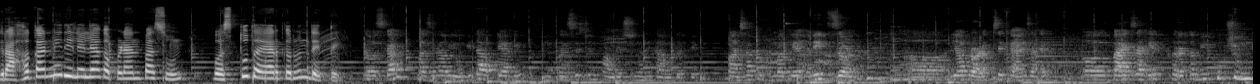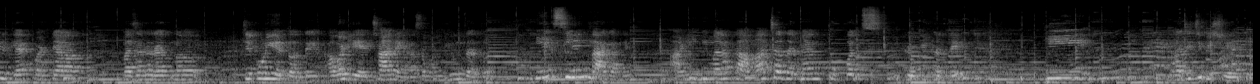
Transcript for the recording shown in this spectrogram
ग्राहकांनी दिलेल्या कपड्यांपासून वस्तू तयार करून देते. नमस्कार माझं नाव योगिता आपटे आहे. मी कन्सिस्टंट फाउंडेशनमध्ये काम करते. माझ्या कुटुंबातले अनेक जण या प्रॉडक्टचे फॅन्स आहेत. बॅग्स आहेत. खरं तर मी खूप शिवून घेतल्या आहेत पण त्या माझ्या घरातनं जे कोणी येतं ते आवडली आहे छान आहे असं म्हणून घेऊन जातं. ही एक बॅग आहे आणि ही मला कामाच्या दरम्यान खूपच उपयोगी ठरते. ही भाजीची पिशवी आहे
